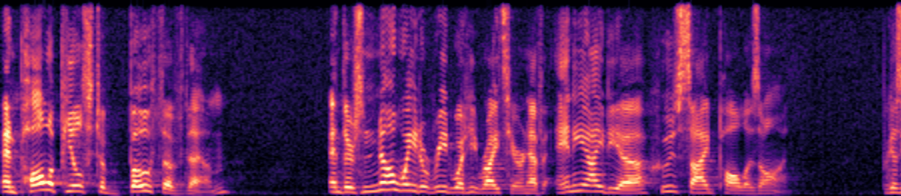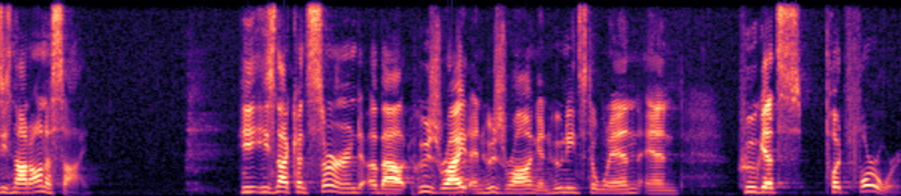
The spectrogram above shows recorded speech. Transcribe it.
And Paul appeals to both of them and there's no way to read what he writes here and have any idea whose side Paul is on because he's not on a side. He, he's not concerned about who's right and who's wrong and who needs to win and who gets put forward.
